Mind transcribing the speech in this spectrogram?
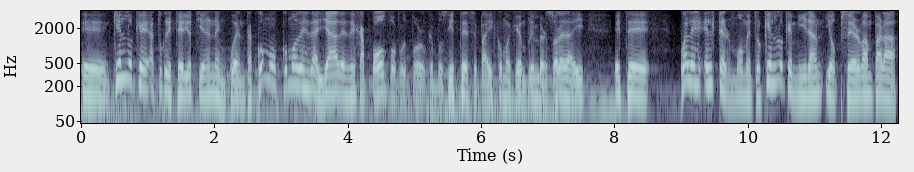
eh, ¿Qué es lo que a tu criterio tienen en cuenta? ¿Cómo, cómo desde allá, desde Japón, porque por pusiste ese país como ejemplo, inversores de ahí, este, ¿cuál es el termómetro? ¿Qué es lo que miran y observan para,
